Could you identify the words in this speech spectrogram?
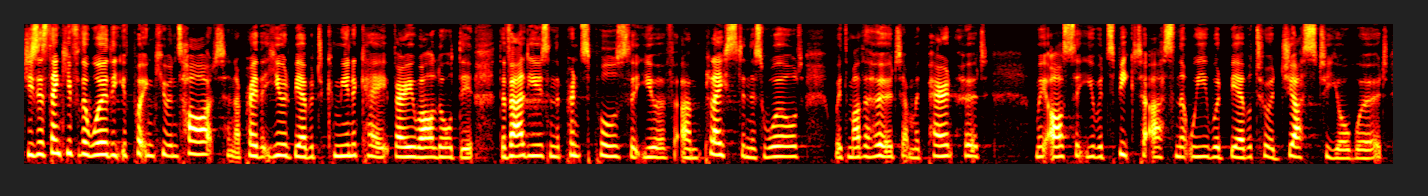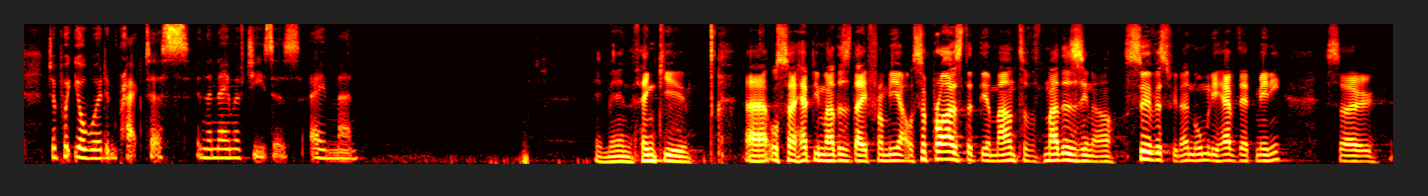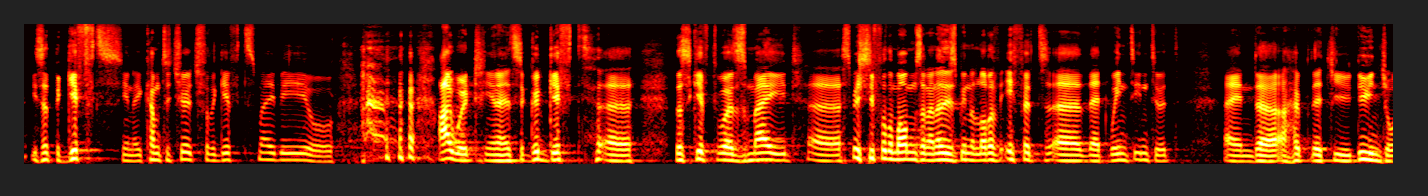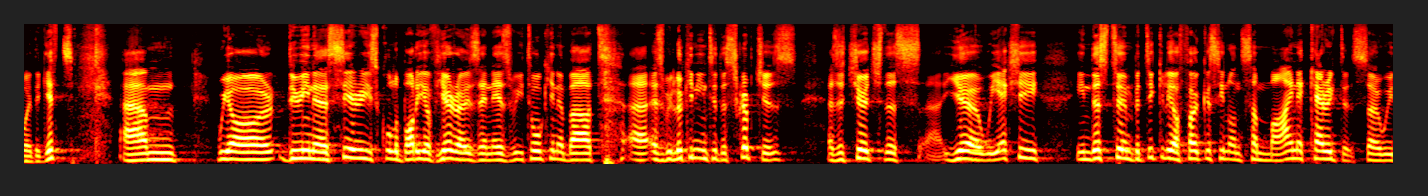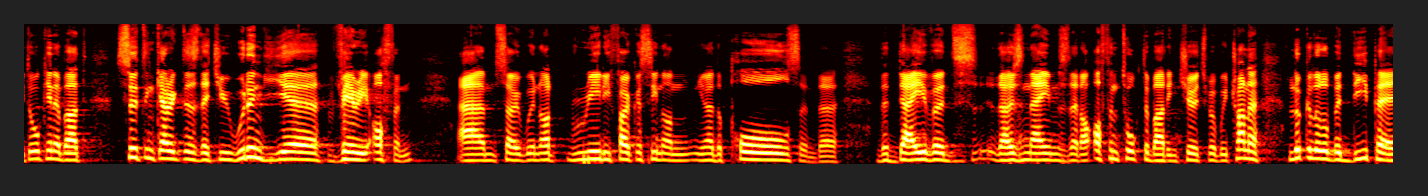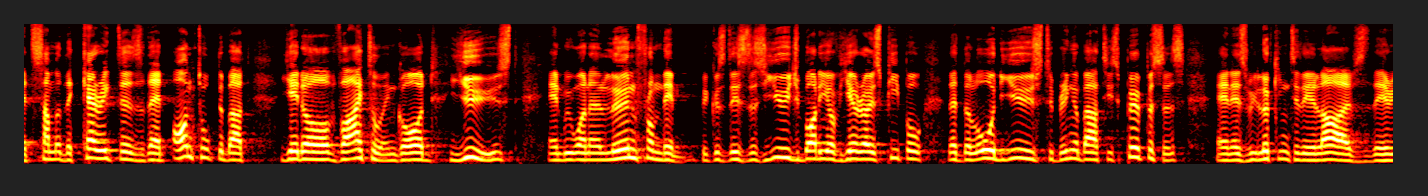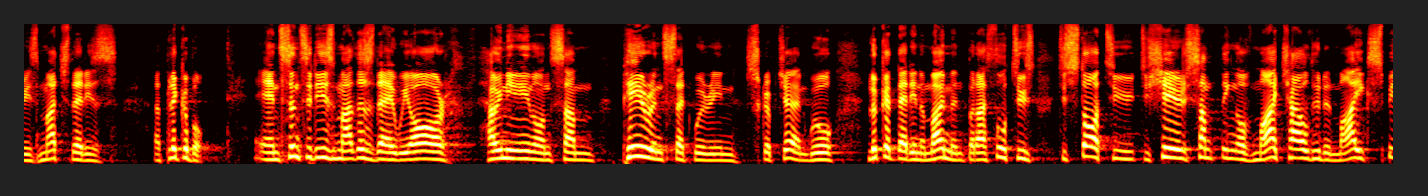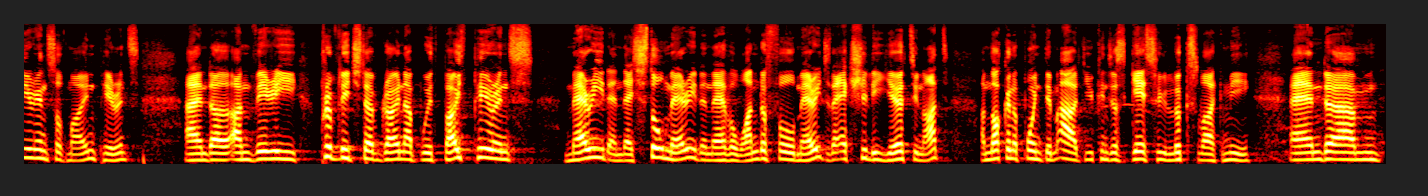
Jesus, thank you for the word that you've put in Kewan's heart, and I pray that he would be able to communicate very well, Lord, the, the values and the principles that you have um, placed in this world with motherhood and with parenthood. We ask that you would speak to us and that we would be able to adjust to your word, to put your word in practice. In the name of Jesus, amen. Amen. Thank you. Uh, also, happy Mother's Day from me. I was surprised at the amount of mothers in our service. We don't normally have that many. So, is it the gifts? You know, you come to church for the gifts, maybe? Or I would. You know, it's a good gift. Uh, this gift was made, uh, especially for the moms, and I know there's been a lot of effort uh, that went into it. And uh, I hope that you do enjoy the gifts. Um, we are doing a series called The Body of Heroes, and as we're talking about, uh, as we're looking into the scriptures, as a church this uh, year, we actually, in this term particularly, are focusing on some minor characters. So we're talking about certain characters that you wouldn't hear very often. Um, so we're not really focusing on, you know, the Pauls and the, the Davids, those names that are often talked about in church, but we're trying to look a little bit deeper at some of the characters that aren't talked about yet are vital and God used and we want to learn from them because there's this huge body of heroes, people that the Lord used to bring about his purposes. And as we look into their lives, there is much that is applicable. And since it is Mother's Day, we are honing in on some parents that were in Scripture, and we'll look at that in a moment. But I thought to, to start to, to share something of my childhood and my experience of my own parents. And uh, I'm very privileged to have grown up with both parents married and they're still married and they have a wonderful marriage. They're actually here tonight. I'm not going to point them out. You can just guess who looks like me. And, um,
